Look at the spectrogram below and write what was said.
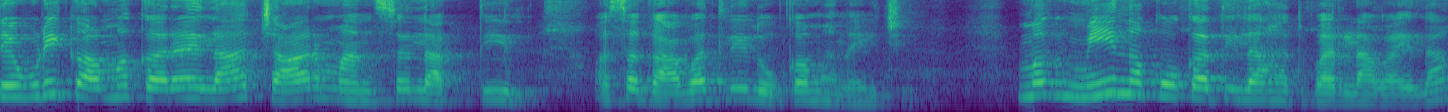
तेवढी कामं करायला चार माणसं लागतील असं गावातली लोकं म्हणायची. मग मी नको का तिला हातभार लावायला?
